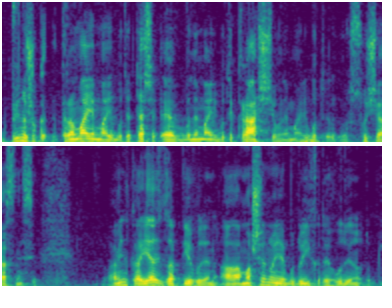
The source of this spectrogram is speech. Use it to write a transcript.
відповідно, що трамваї мають бути теж, е, вони мають бути кращі, вони мають бути сучасніші. А він каже, я за півгодини, а машину я буду їхати годину. Тобто,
